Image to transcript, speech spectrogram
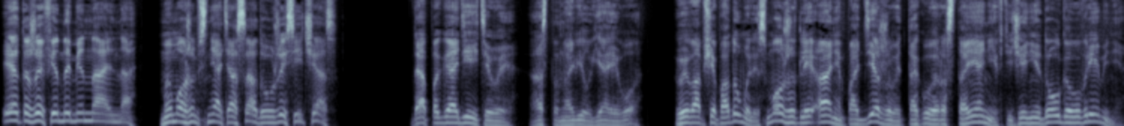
«Это же феноменально! Мы можем снять осаду уже сейчас!» «Да погодите вы!» — остановил я его. «Вы вообще подумали, сможет ли Аня поддерживать такое расстояние в течение долгого времени?»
